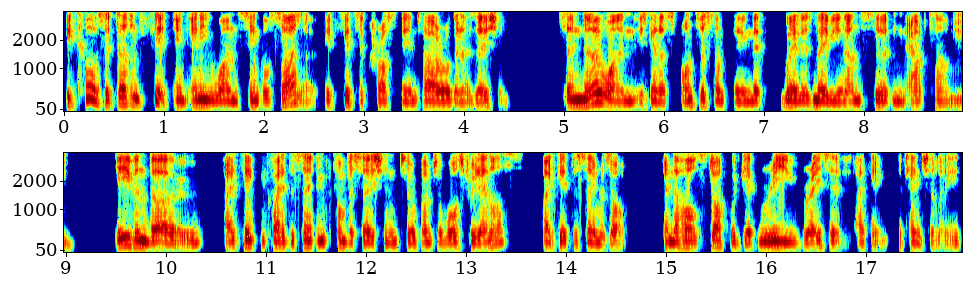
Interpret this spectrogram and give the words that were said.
because it doesn't fit in any one single silo. It fits across the entire organization. So no one is going to sponsor something that where there's maybe an uncertain outcome, even though I think if I had the same conversation to a bunch of Wall Street analysts, I'd get the same result. And the whole stock would get re-rated, I think, potentially.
